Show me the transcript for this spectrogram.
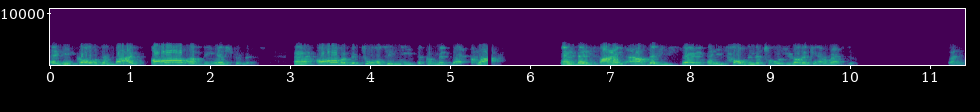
and he goes and buys all of the instruments and all of the tools he needs to commit that crime, and they find out that he said it and he's holding the tools, you know they can't arrest him. Right.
